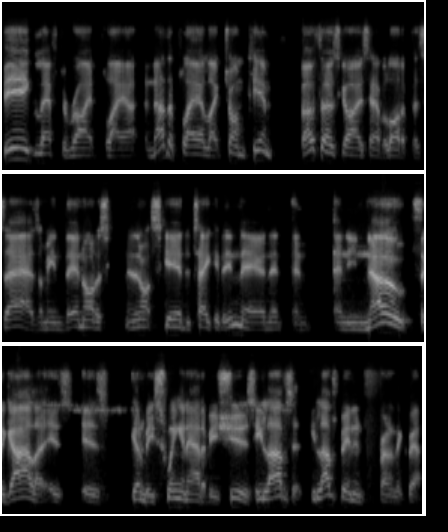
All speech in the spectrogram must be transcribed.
Big left to right player. Another player like Tom Kim. Both those guys have a lot of pizzazz. I mean, they're not as, they're not scared to take it in there, and and and you know Theegala is is going to be swinging out of his shoes. He loves it. He loves being in front of the crowd.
